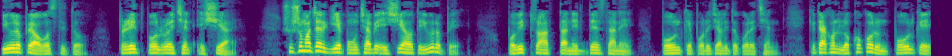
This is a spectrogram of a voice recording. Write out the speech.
ইউরোপে অবস্থিত। প্রেরিত পোল রয়েছেন এশিয়ায়। সুষমাচার গিয়ে পৌঁছাবে এশিয়া হতে ইউরোপে। পবিত্র আত্মা নির্দেশ দানে পৌলকে পরিচালিত করেছেন। কিন্তু এখন লক্ষ্য করুন, পৌলকে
